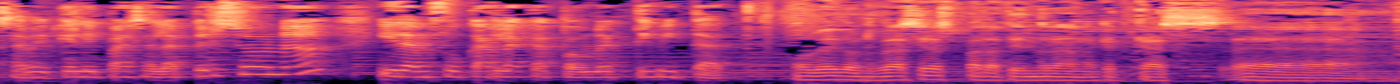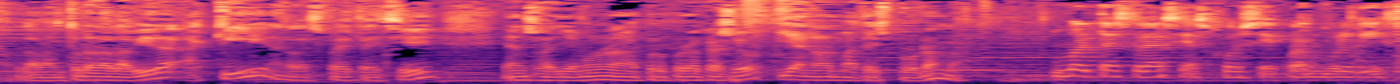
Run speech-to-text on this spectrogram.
saber què li passa a la persona i d'enfocar-la cap a una activitat Molt bé, doncs gràcies per atendre en aquest cas eh, l'aventura de la vida aquí, a l'Espai Taixí i ens veiem en una propera ocasió i en el mateix programa Moltes gràcies, José, quan vulguis.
